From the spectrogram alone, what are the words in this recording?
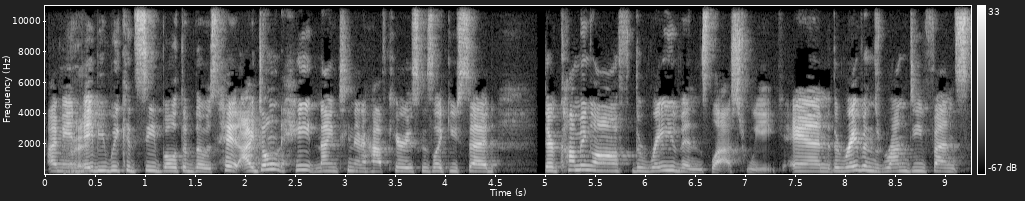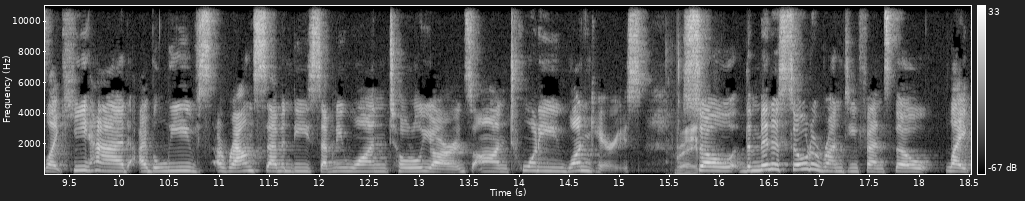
I mean, Right. maybe we could see both of those hit. I don't hate 19 and a half carries because like you said, they're coming off the Ravens last week and the Ravens run defense like he had I believe around 70 71 total yards on 21 carries. Right. So the Minnesota run defense, though, like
